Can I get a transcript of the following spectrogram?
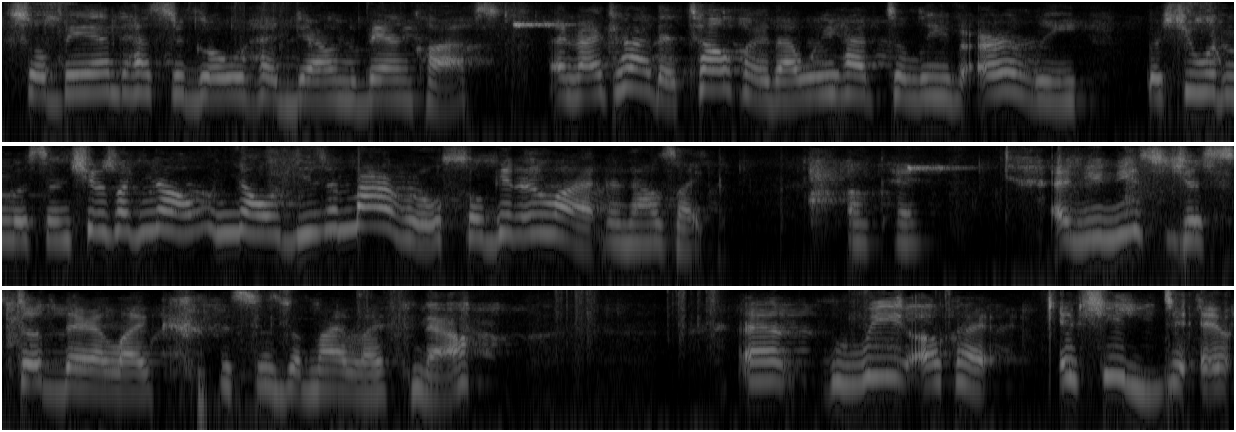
So band has to go head down to band class, and I tried to tell her that we had to leave early, but she wouldn't listen. She was like, "No, no, these are my rules, so get in line." And I was like, "Okay." And Eunice just stood there like, "This is my life now." And we okay. If she di- if,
